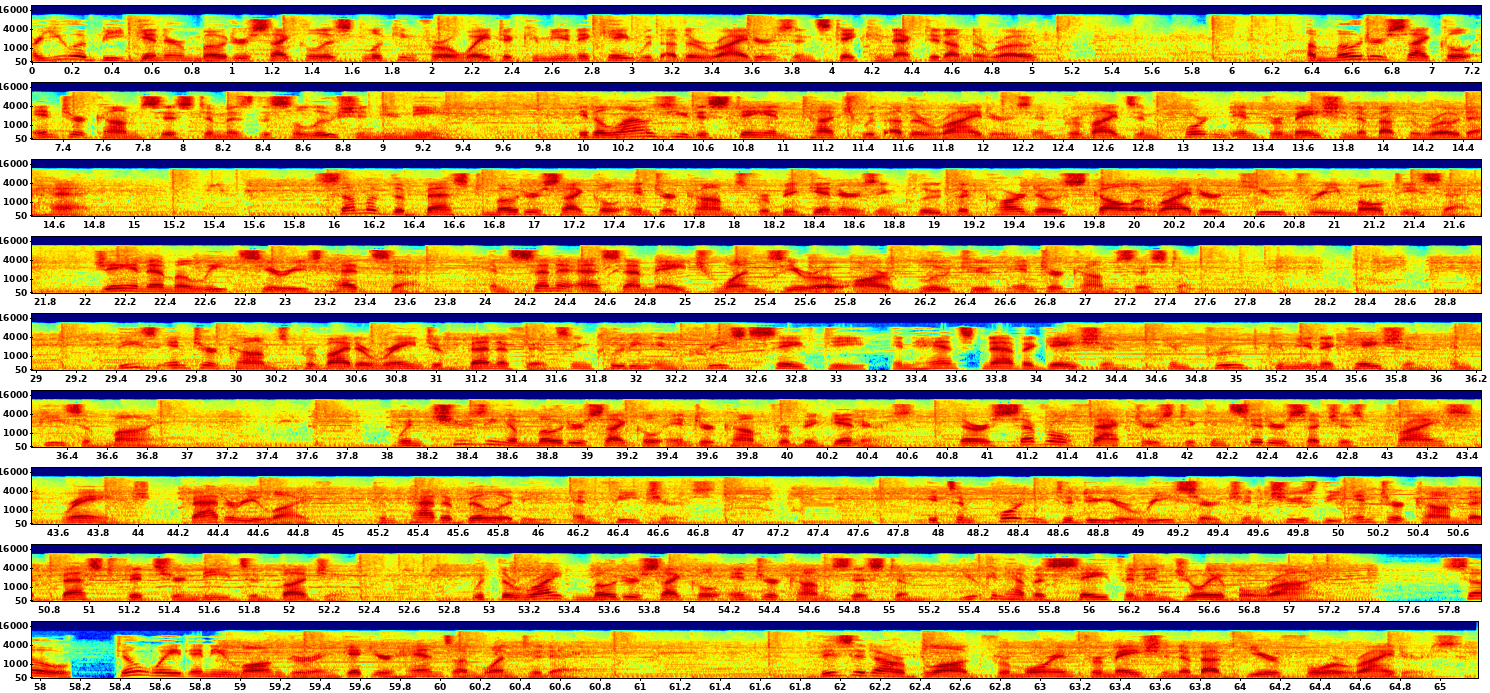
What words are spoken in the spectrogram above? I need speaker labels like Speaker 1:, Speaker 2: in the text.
Speaker 1: Are you a beginner motorcyclist looking for a way to communicate with other riders and stay connected on the road? A motorcycle intercom system is the solution you need. It allows you to stay in touch with other riders and provides important information about the road ahead. Some of the best motorcycle intercoms for beginners include the Cardo Scala Rider Q3 Multiset, J&M Elite Series headset, and Sena SMH10R Bluetooth intercom system. These intercoms provide a range of benefits including increased safety, enhanced navigation, improved communication, and peace of mind. When choosing a motorcycle intercom for beginners, there are several factors to consider such as price, range, battery life, compatibility, and features. It's important to do your research and choose the intercom that best fits your needs and budget. With the right motorcycle intercom system, you can have a safe and enjoyable ride. So, don't wait any longer and get your hands on one today. Visit our blog for more information about Gear 4 riders.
